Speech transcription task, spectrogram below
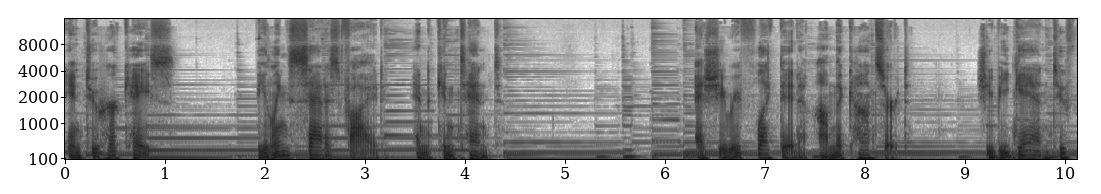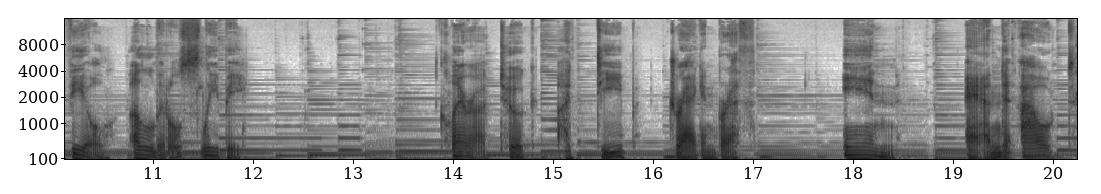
into her case, feeling satisfied and content. As she reflected on the concert, she began to feel a little sleepy. Clara took a deep dragon breath in and out.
